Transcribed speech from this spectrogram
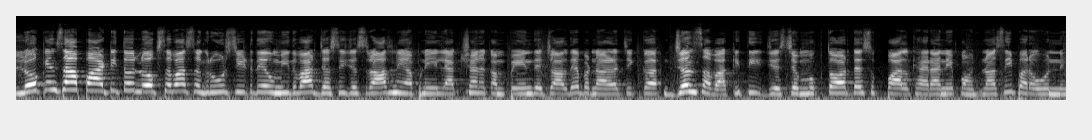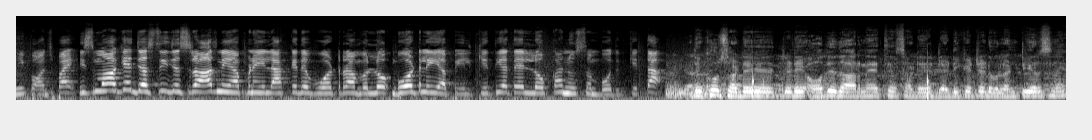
ਲੋਕ ਇਨਸਾਫ ਪਾਰਟੀ ਤੋਂ ਲੋਕ ਸਭਾ ਸੰਗਰੂਰ ਸੀਟ ਦੇ ਉਮੀਦਵਾਰ ਜੱਸੀ ਜਸਰਾਜ ਨੇ ਆਪਣੀ ਇਲੈਕਸ਼ਨ ਕੈਂਪੇਨ ਦੇ ਚੱਲਦੇ ਬਰਨਾਲਾ 'ਚ ਇੱਕ ਜਨ ਸਭਾ ਕੀਤੀ, ਜਿਸ 'ਚ ਮੁੱਖ ਤੌਰ ਤੇ ਸੁਖਪਾਲ ਖਹਿਰਾ ਨੇ ਪਹੁੰਚਣਾ ਸੀ, ਪਰ ਉਹ ਨਹੀਂ ਪਹੁੰਚ ਪਾਏ। ਇਸ ਮੌਕੇ ਜੱਸੀ ਜਸਰਾਜ ਨੇ ਆਪਣੇ ਇਲਾਕੇ ਦੇ ਵੋਟਰਾਂ ਵੱਲੋਂ ਵੋਟ ਲਈ ਅਪੀਲ ਕੀਤੀ ਅਤੇ ਲੋਕਾਂ ਨੂੰ ਸੰਬੋਧਿਤ ਕੀਤਾ। ਦੇਖੋ, ਸਾਡੇ ਜਿਹੜੇ ਅਹੁਦੇਦਾਰ ਨੇ ਇੱਥੇ, ਸਾਡੇ ਡੈਡੀਕੇਟਿਡ ਵਲੰਟੀਅਰਸ ਨੇ,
